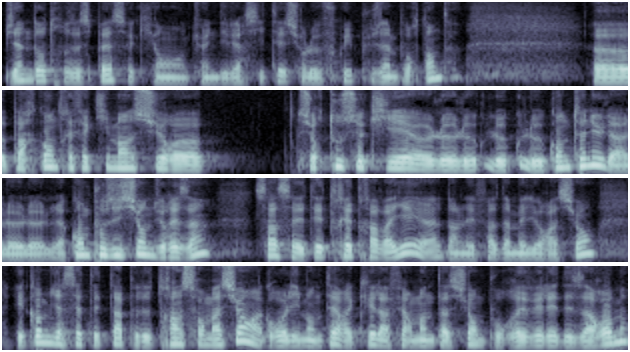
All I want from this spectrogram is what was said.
bien d'autres espèces qui ont, une diversité sur le fruit plus importante. Euh, par contre, effectivement, sur, euh, sur tout ce qui est euh, le, contenu, la, composition du raisin, ça, ça a été très travaillé hein, dans les phases d'amélioration. Et comme il y a cette étape de transformation agroalimentaire qui est la fermentation pour révéler des arômes,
